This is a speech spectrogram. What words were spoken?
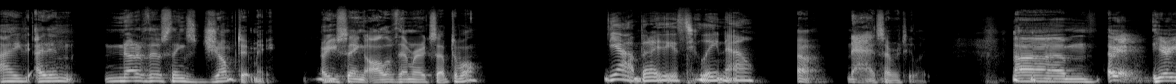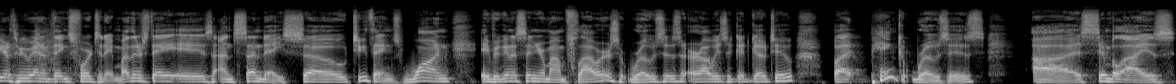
I I didn't. None of those things jumped at me. Are you saying all of them are acceptable? Yeah, but I think it's too late now. Oh, nah, it's never too late. Um, okay, here are your three random things for today. Mother's Day is on Sunday. So, two things. One, if you're going to send your mom flowers, roses are always a good go to, but pink roses uh, symbolize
